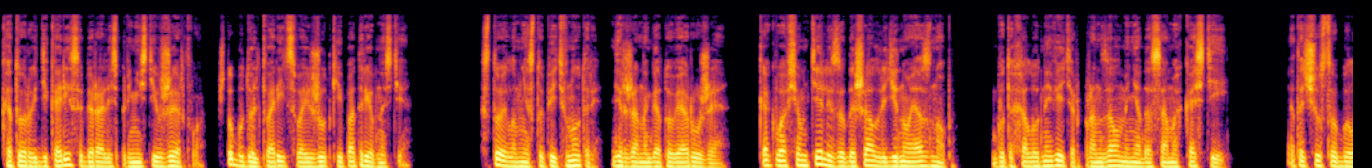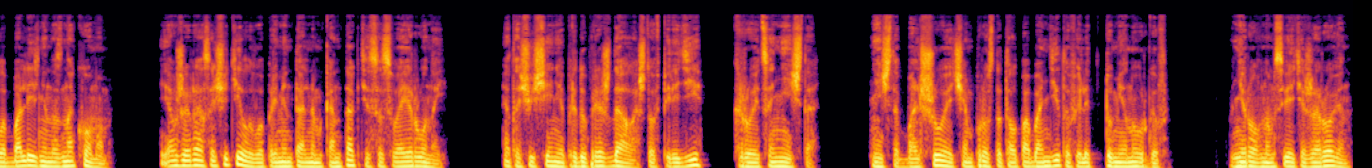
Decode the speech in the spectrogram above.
которых дикари собирались принести в жертву, чтобы удовлетворить свои жуткие потребности. Стоило мне ступить внутрь, держа наготове оружие, как во всем теле задышал ледяной озноб, будто холодный ветер пронзал меня до самых костей. Это чувство было болезненно знакомым. Я уже раз ощутил его при ментальном контакте со своей руной. Это ощущение предупреждало, что впереди кроется нечто. Нечто большое, чем просто толпа бандитов или тумен ургов. В неровном свете жаровин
